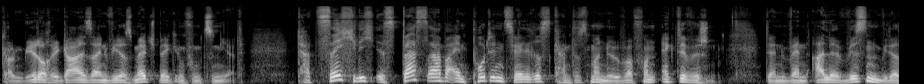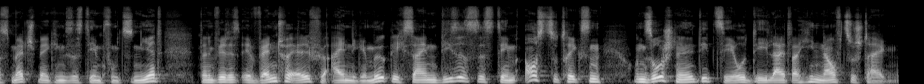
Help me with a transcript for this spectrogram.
Kann mir doch egal sein, wie das Matchmaking funktioniert. Tatsächlich ist das aber ein potenziell riskantes Manöver von Activision. Denn wenn alle wissen, wie das Matchmaking-System funktioniert, dann wird es eventuell für einige möglich sein, dieses System auszutricksen und so schnell die COD-Leiter hinaufzusteigen.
